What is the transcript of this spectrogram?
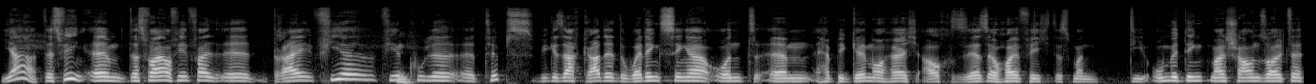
ja, deswegen, ähm, das waren auf jeden Fall äh, drei, vier, vier hm. coole äh, Tipps. Wie gesagt, gerade The Wedding Singer und ähm, Happy Gilmore höre ich auch sehr, sehr häufig, dass man die unbedingt mal schauen sollte.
